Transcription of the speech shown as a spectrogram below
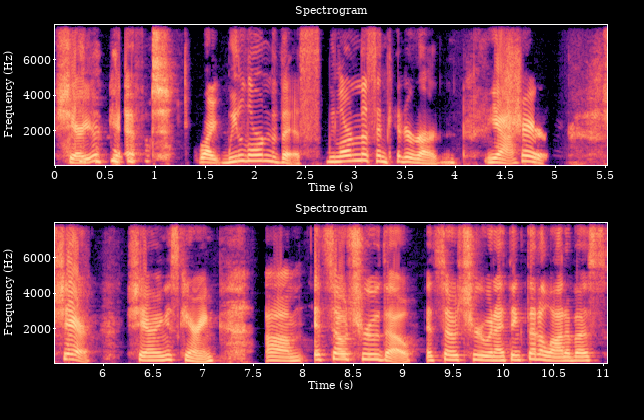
Share your gift. Right. We learned this. We learned this in kindergarten. Yeah. Share. Share. Sharing is caring. Um, it's so true, though. It's so true. And I think that a lot of us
